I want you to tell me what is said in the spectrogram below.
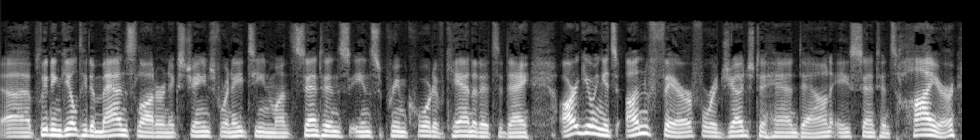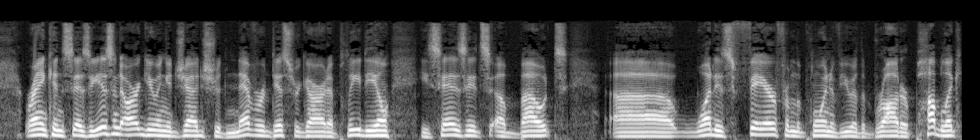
Uh, pleading guilty to manslaughter in exchange for an 18 month sentence in Supreme Court of Canada today, arguing it's unfair for a judge to hand down a sentence higher. Rankin says he isn't arguing a judge should never disregard a plea deal. He says it's about uh, what is fair from the point of view of the broader public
